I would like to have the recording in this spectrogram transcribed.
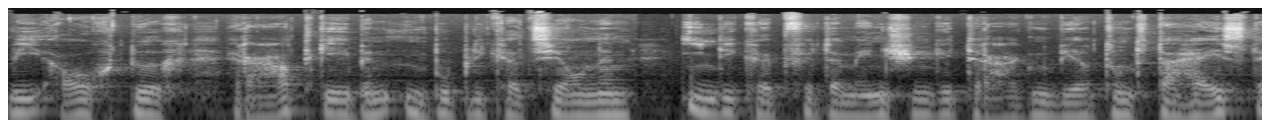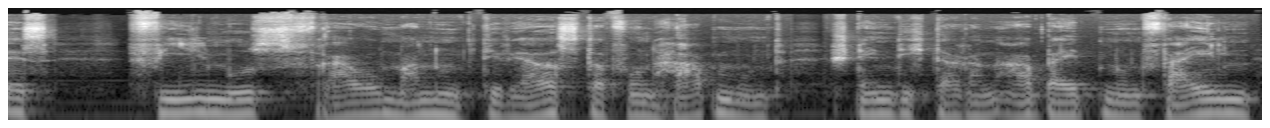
wie auch durch ratgebenden Publikationen in die Köpfe der Menschen getragen wird. Und da heißt es, viel muss Frau, Mann und divers davon haben und ständig daran arbeiten und feilen.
